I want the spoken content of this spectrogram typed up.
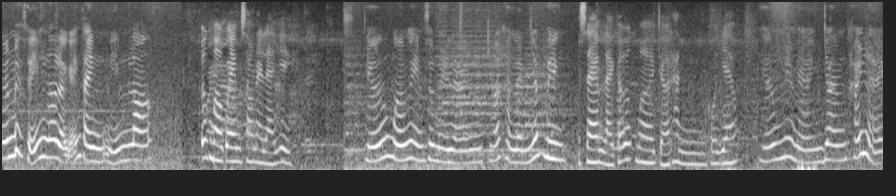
đến bác sĩ nói là gãy tay thì em lo Ước mơ của em sau này là gì? Ước mơ của em sau này là trở thành làm giáo viên. Sao em lại có ước mơ trở thành cô giáo? Dạ không biết mà do em thấy là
